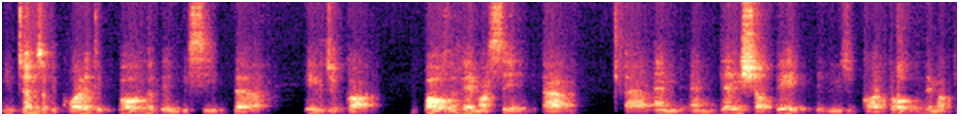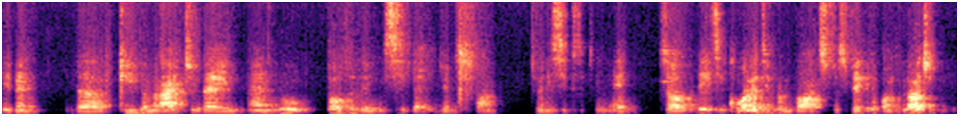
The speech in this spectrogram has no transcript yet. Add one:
in terms of equality, both of them receive the image of God. Both of them are said, um, uh, and, and they shall bear the image of God. Both of them are given the kingdom right to reign and rule. Both of them receive that in Genesis 1 26 to 28. So there's equality from God's perspective ontologically,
